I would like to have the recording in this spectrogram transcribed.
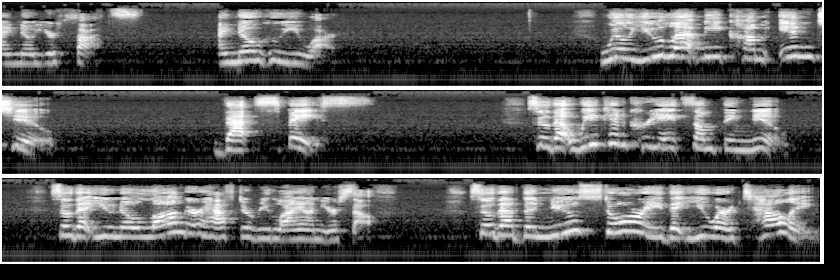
I know your thoughts. I know who you are. Will you let me come into that space so that we can create something new? So that you no longer have to rely on yourself. So that the new story that you are telling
